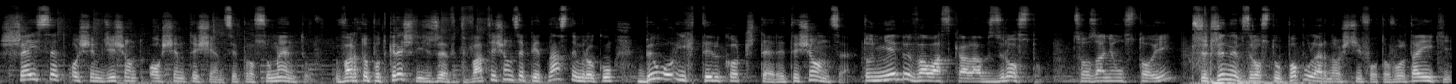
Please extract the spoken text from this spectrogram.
688 tysięcy prosumentów. Warto podkreślić, że w 2015 roku było ich tylko 4 tysiące. To niebywała skala wzrostu. Co za nią stoi? Przyczyny wzrostu popularności fotowoltaiki.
